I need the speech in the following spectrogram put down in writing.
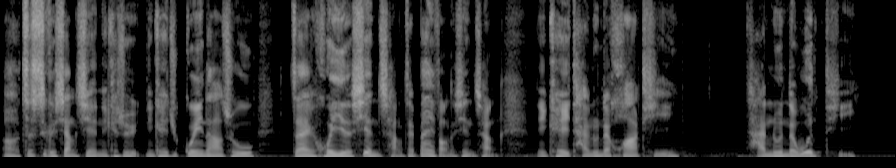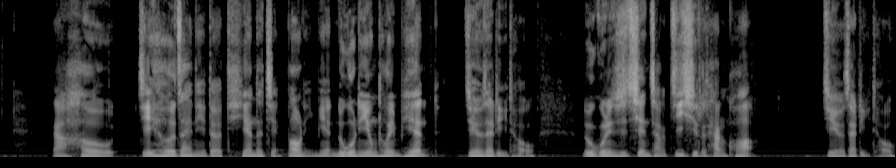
呃，这四个象限，你可以去，你可以去归纳出。在会议的现场，在拜访的现场，你可以谈论的话题、谈论的问题，然后结合在你的提案的简报里面。如果你用投影片，结合在里头；如果你是现场即时的谈话，结合在里头。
